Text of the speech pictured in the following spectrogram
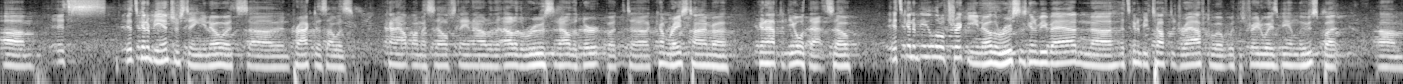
um, it's it's going to be interesting. You know, it's uh, in practice I was kind of out by myself, staying out of the out of the roost and out of the dirt. But uh, come race time, uh, gonna have to deal with that. So it's gonna be a little tricky. You know, the roost is gonna be bad, and uh, it's gonna be tough to draft with, with the straightaways being loose. But um,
